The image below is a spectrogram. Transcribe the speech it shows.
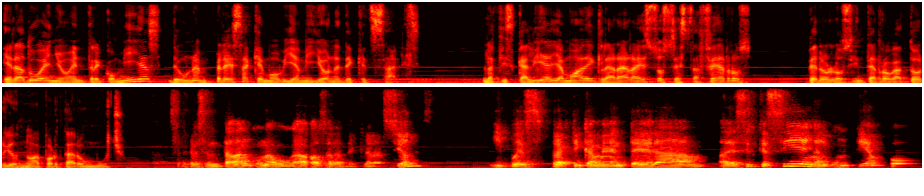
era dueño, entre comillas, de una empresa que movía millones de quetzales. La fiscalía llamó a declarar a estos testaferros, pero los interrogatorios no aportaron mucho. Se presentaban con abogados a las declaraciones y pues prácticamente era a decir que sí, en algún tiempo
